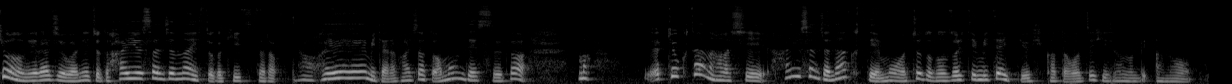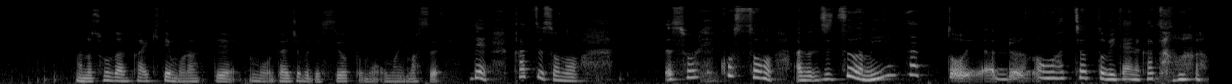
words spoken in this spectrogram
今日のねラジオはねちょっと俳優さんじゃない人が聞いてたら「あへえ」みたいな感じだとは思うんですがまあ極端な話俳優さんじゃなくてもちょっと覗いてみたいっていう方は是非そのあのあの相談会来てもらってもう大丈夫ですよとも思います。でかつそのそれこそあの実はみんなとやるのはちょっとみたいな方は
